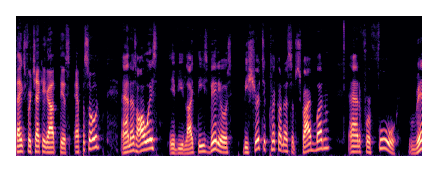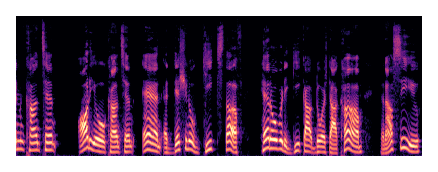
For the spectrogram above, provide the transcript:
Thanks for checking out this episode. And as always, if you like these videos, be sure to click on the subscribe button. And for full written content, audio content, and additional geek stuff, head over to geekoutdoors.com and I'll see you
